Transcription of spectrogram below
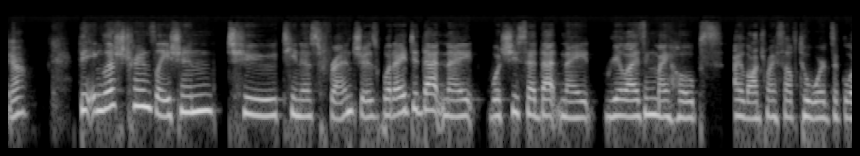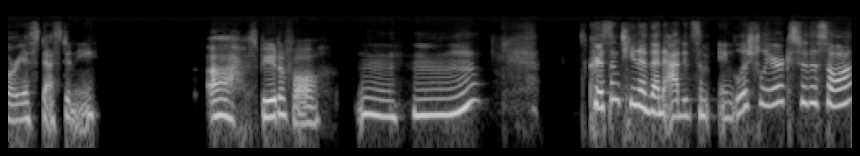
Yeah. The English translation to Tina's French is what I did that night, what she said that night, realizing my hopes, I launched myself towards a glorious destiny. Ah, it's beautiful. hmm Chris and Tina then added some English lyrics to the song.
